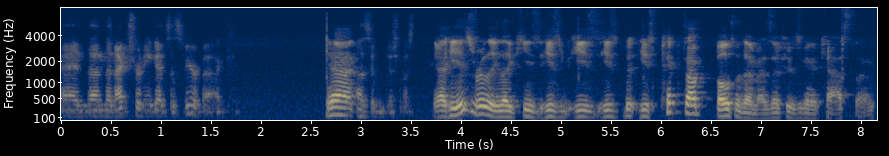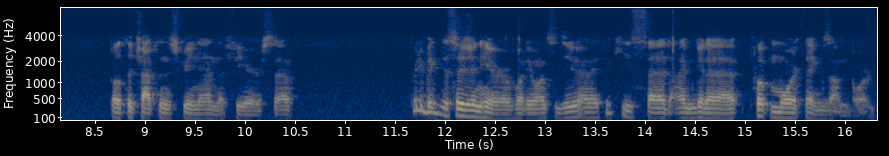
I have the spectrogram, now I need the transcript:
And then the next turn he gets his fear back Yeah, as a yeah, he is really like he's he's he's he's he's picked up both of them as if he was going to cast them, both the trapped in the screen and the fear. So pretty big decision here of what he wants to do, and I think he said I'm going to put more things on board.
